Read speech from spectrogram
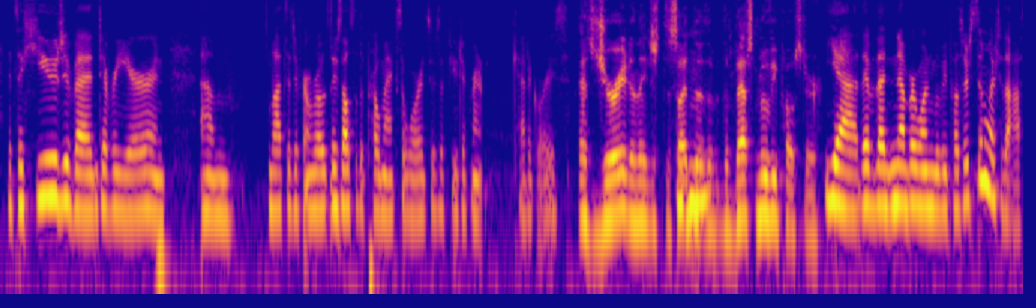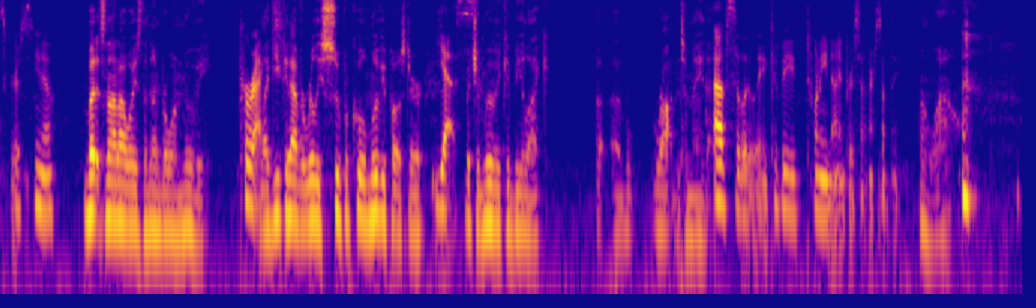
it's a huge event every year, and um, lots of different roads. There's also the Promax Awards. There's a few different categories. And it's juried, and they just decide mm-hmm. the, the, the best movie poster. Yeah, they have the number one movie poster, similar to the Oscars. You know, but it's not always the number one movie. Correct. Like you could have a really super cool movie poster. Yes. But your movie could be like a, a Rotten Tomato. Absolutely, it could be twenty nine percent or something. Oh wow.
